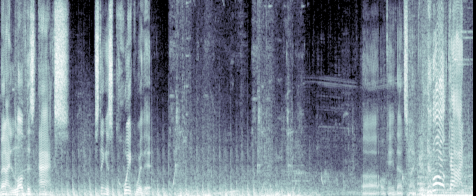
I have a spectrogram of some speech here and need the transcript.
Man, I love this axe. This thing is quick with it. Uh, okay, that's not good. Oh, God!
